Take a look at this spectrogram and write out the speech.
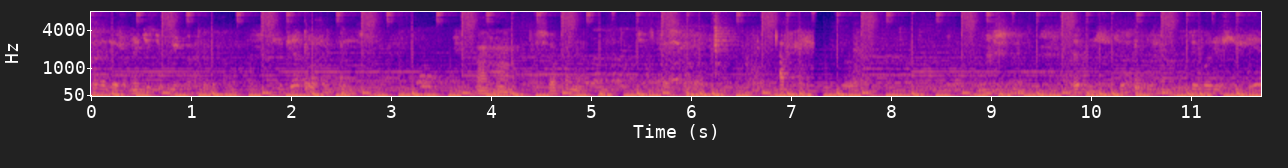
Королева? Найдите мне королеву. Судья тоже принес. Ага, все понятно. Спасибо. Это не судья. Ты говоришь, судья,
